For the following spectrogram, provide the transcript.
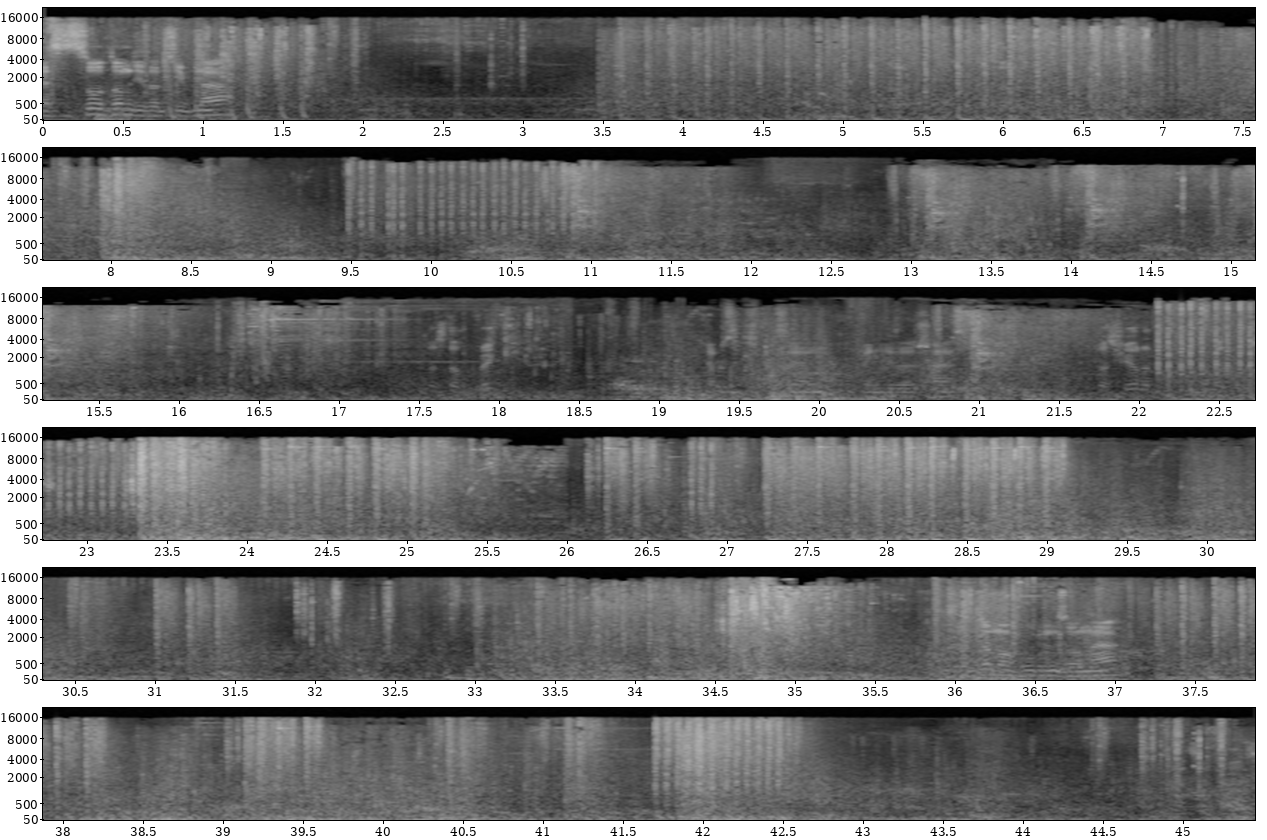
Es ist so dumm, dieser Typ, ne? Das ist doch Brick. Ich hab's nicht gesehen, wegen dieser Scheiße. Das Violet. Dieser dumme Hurensohn, ne? Das ist was.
